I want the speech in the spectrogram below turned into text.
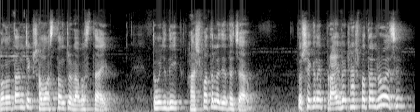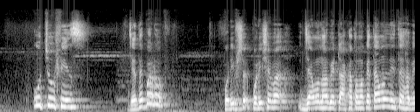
গণতান্ত্রিক সমাজতন্ত্র ব্যবস্থায় তুমি যদি হাসপাতালে যেতে চাও তো সেখানে প্রাইভেট হাসপাতাল রয়েছে। উঁচু ফিজ যেতে পারো। পরিষেবা যেমন হবে, টাকা তোমাকে তেমন দিতে হবে।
